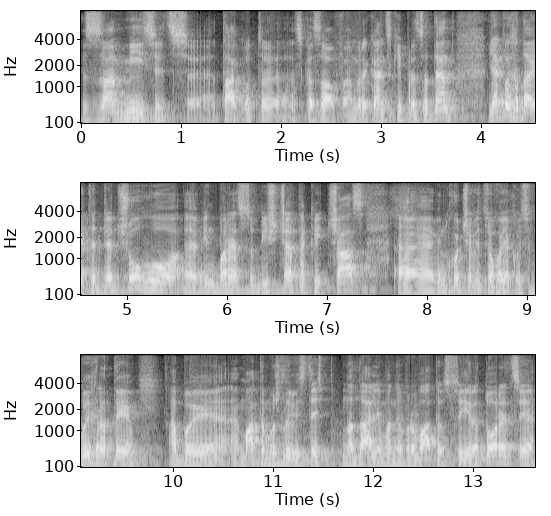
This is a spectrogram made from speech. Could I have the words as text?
за місяць. Е, Так, от сказав американський президент. Як ви гадаєте, для чого він бере собі ще такий час? Він хоче від цього якось виграти, аби мати можливість десь надалі маневрувати в своїй риториці,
